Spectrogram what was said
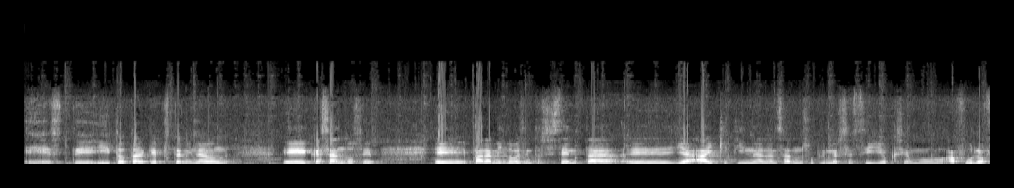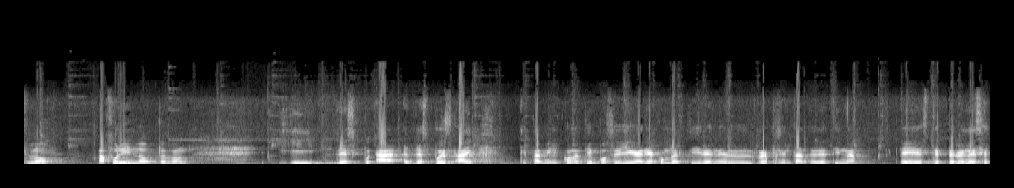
este, y total que pues, terminaron eh, casándose. Eh, para 1960 eh, ya Ike y Tina lanzaron su primer sencillo que se llamó A Full of Love, A Full in Love, perdón. Y ah, después Ike, que también con el tiempo se llegaría a convertir en el representante de Tina, este, pero en ese,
